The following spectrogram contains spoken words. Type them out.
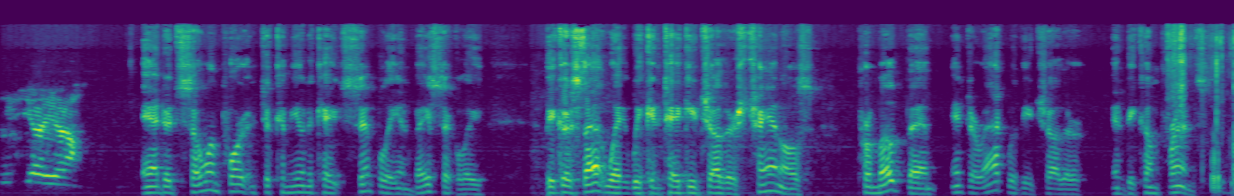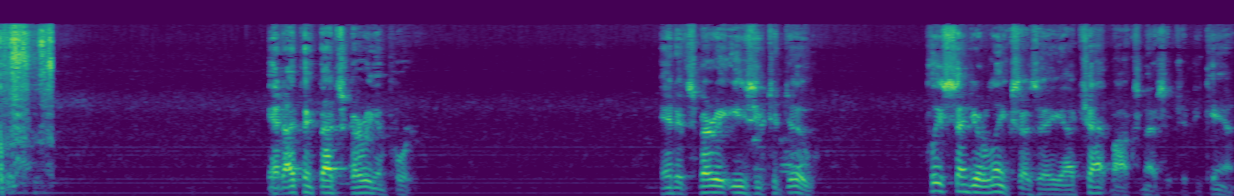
Yeah, yeah. And it's so important to communicate simply and basically because that way we can take each other's channels, promote them, interact with each other, and become friends. And I think that's very important. And it's very easy to do. Please send your links as a uh, chat box message if you can.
